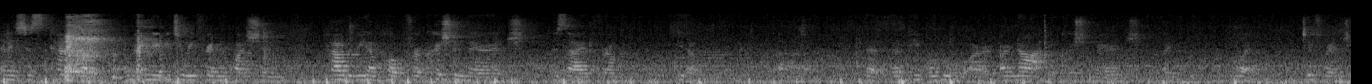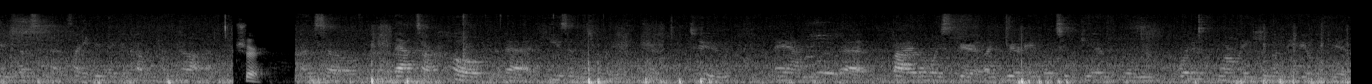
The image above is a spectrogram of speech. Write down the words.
and it's just kind of like maybe to reframe the question: How do we have hope for a Christian marriage aside from you know uh, that the people who are, are not in Christian marriage, like what differentiates us in that? It's like we make a covenant with God. Sure. That's our hope that he's in this relationship too, and that by the Holy Spirit, like we're able to give what normally humanly be able to give.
